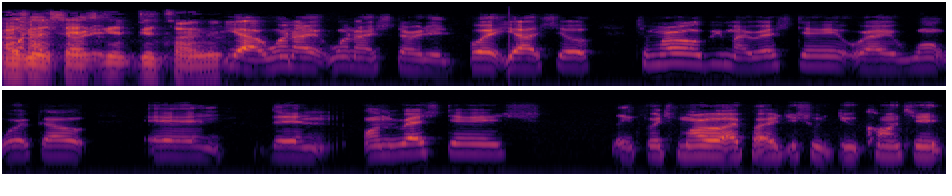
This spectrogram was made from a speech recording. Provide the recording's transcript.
I when I gonna say started, good, good timing. yeah, when I when I started. But yeah, so tomorrow will be my rest day where I won't work out, and then on the rest days, like for tomorrow, I probably just would do content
